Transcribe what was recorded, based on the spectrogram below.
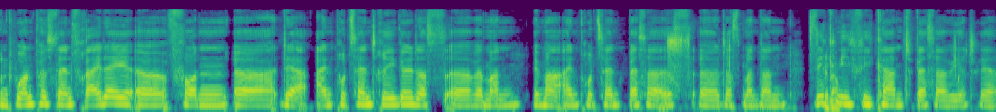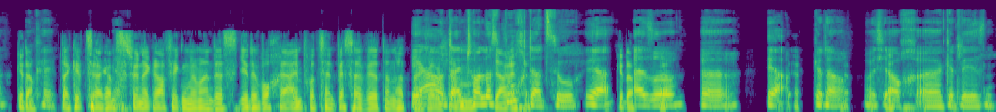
Und 1% Friday äh, von äh, der 1%-Regel, dass äh, wenn man immer 1% besser ist, äh, dass man dann genau. signifikant genau. besser wird. Ja. Genau. Okay. Da gibt's ja ganz ja. schöne Grafiken, wenn man das jede Woche 1% besser wird, dann hat man Ja, und ein tolles Jahres Buch dazu. Ja. Genau. Also ja, äh, ja genau, habe ich auch äh, gelesen.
